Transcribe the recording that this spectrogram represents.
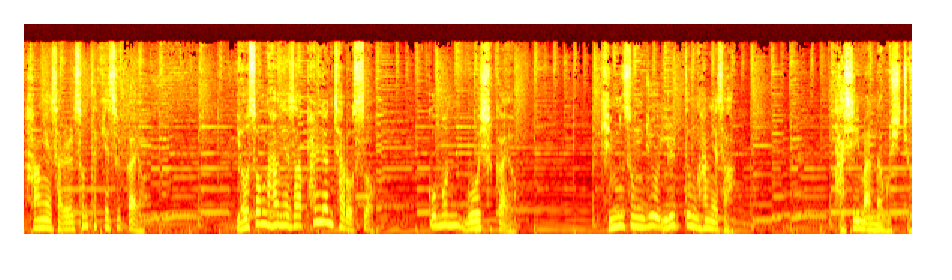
항해사를 선택했을까요? 여성 항해사 8년 차로서 꿈은 무엇일까요? 김승주 1등 항해사 다시 만나보시죠.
